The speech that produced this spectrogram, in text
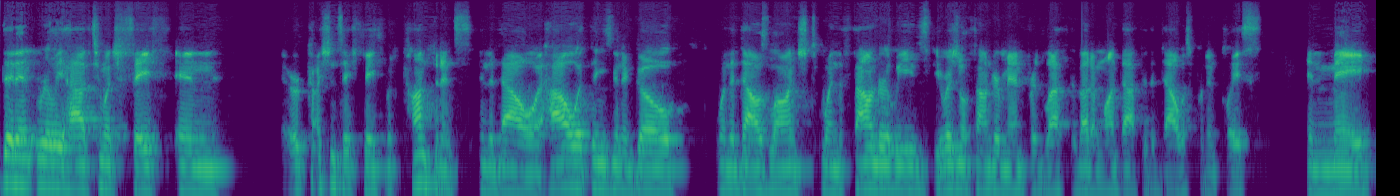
didn't really have too much faith in, or I shouldn't say faith, but confidence in the DAO, how are things gonna go when the DAO is launched, when the founder leaves, the original founder Manfred left about a month after the DAO was put in place in May.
